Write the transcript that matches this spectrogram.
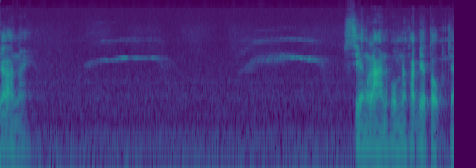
ย่อหน่อย เสียงหลานผมนะครับ อย่าตกใจ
